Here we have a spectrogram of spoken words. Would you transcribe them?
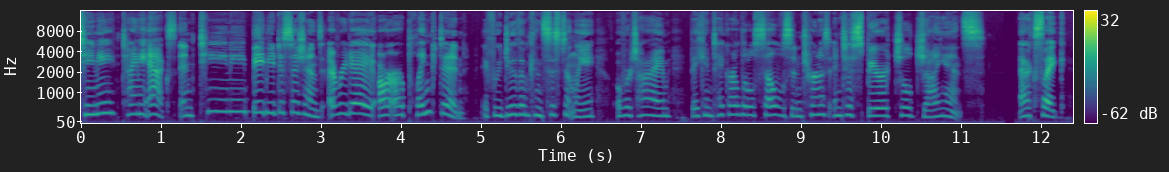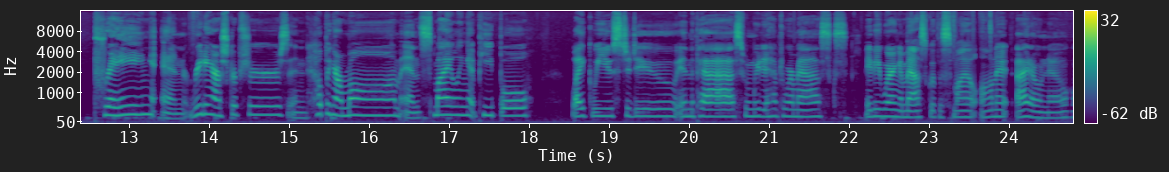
teeny tiny acts and teeny baby decisions every day are our plankton. If we do them consistently, over time, they can take our little selves and turn us into spiritual giants. Acts like praying and reading our scriptures and helping our mom and smiling at people like we used to do in the past when we didn't have to wear masks. Maybe wearing a mask with a smile on it. I don't know.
